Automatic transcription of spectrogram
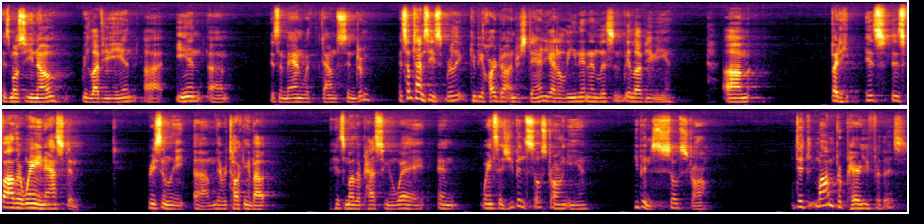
as most of you know, we love you, Ian. Uh, Ian um, is a man with Down syndrome. And sometimes these really can be hard to understand. You got to lean in and listen. We love you, Ian. Um, but he, his, his father, Wayne, asked him recently, um, they were talking about his mother passing away. And Wayne says, You've been so strong, Ian. You've been so strong. Did mom prepare you for this?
